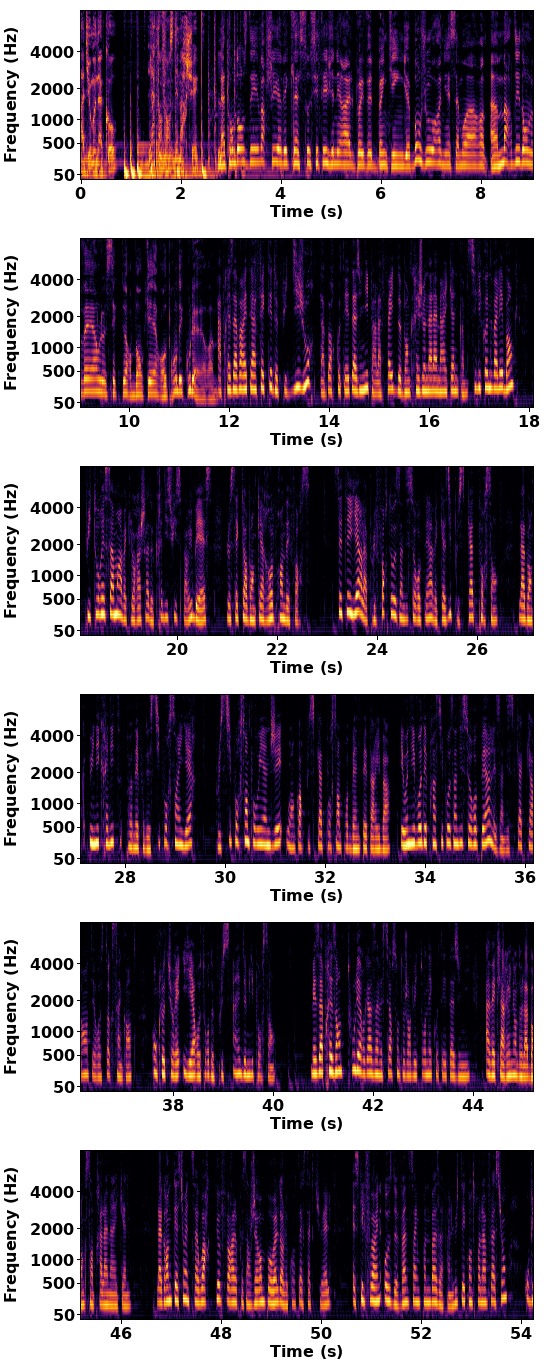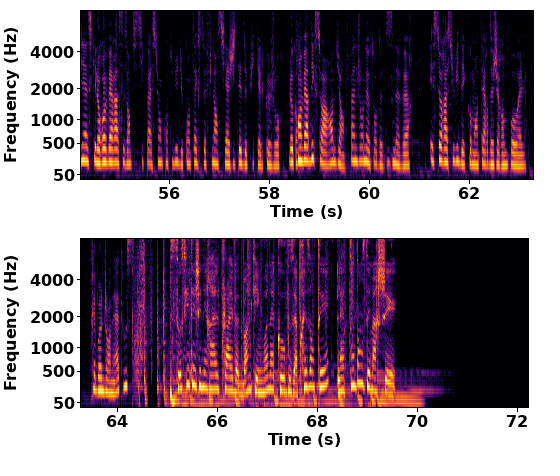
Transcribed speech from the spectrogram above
Radio Monaco, la tendance des marchés. La tendance des marchés avec la Société Générale Private Banking. Bonjour Agnès Amoir. Un mardi dans le vert, le secteur bancaire reprend des couleurs. Après avoir été affecté depuis 10 jours, d'abord côté États-Unis par la faillite de banques régionales américaines comme Silicon Valley Bank, puis tout récemment avec le rachat de Crédit Suisse par UBS, le secteur bancaire reprend des forces. C'était hier la plus forte aux indices européens avec quasi plus 4%. La banque Unicredit prenait plus de 6% hier, plus 6% pour ING ou encore plus 4% pour BNP Paribas. Et au niveau des principaux indices européens, les indices CAC 40 et Eurostock 50 ont clôturé hier autour de plus 1,5%. Mais à présent, tous les regards des investisseurs sont aujourd'hui tournés côté États-Unis avec la réunion de la Banque centrale américaine. La grande question est de savoir que fera le président Jérôme Powell dans le contexte actuel est-ce qu'il fera une hausse de 25 points de base afin de lutter contre l'inflation ou bien est-ce qu'il reverra ses anticipations compte tenu du contexte financier agité depuis quelques jours? Le grand verdict sera rendu en fin de journée autour de 19h et sera suivi des commentaires de Jérôme Powell. Très bonne journée à tous. Société Générale Private Banking Monaco vous a présenté la tendance des marchés.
